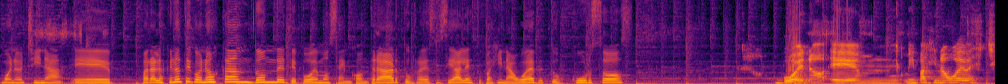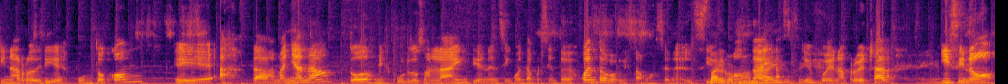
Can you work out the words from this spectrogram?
Bueno, China, eh, para los que no te conozcan, ¿dónde te podemos encontrar? Tus redes sociales, tu página web, tus cursos. Bueno, em, mi página web es chinarodríguez.com eh, hasta mañana, todos mis cursos online tienen 50% de descuento porque estamos en el Cyber, Monday, así que pueden aprovechar. Y si no,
